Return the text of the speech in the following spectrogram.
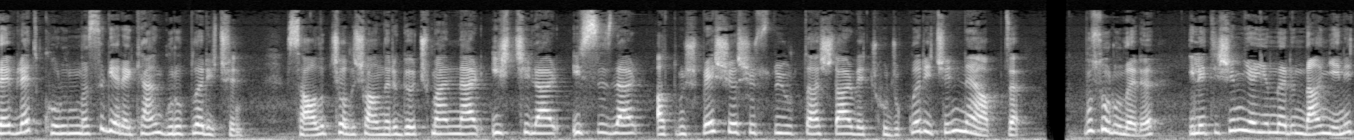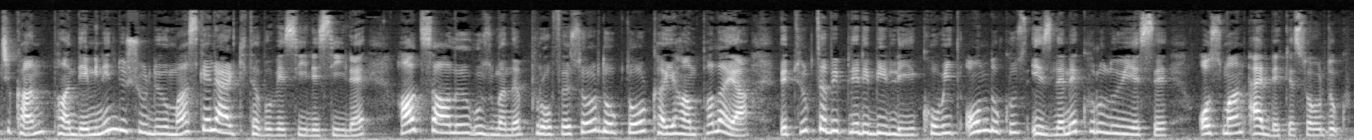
Devlet korunması gereken gruplar için sağlık çalışanları, göçmenler, işçiler, işsizler, 65 yaş üstü yurttaşlar ve çocuklar için ne yaptı? Bu soruları iletişim yayınlarından yeni çıkan Pandeminin Düşürdüğü Maskeler kitabı vesilesiyle halk sağlığı uzmanı Profesör Doktor Kayıhan Pala'ya ve Türk Tabipleri Birliği COVID-19 İzleme Kurulu üyesi Osman Elbek'e sorduk.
